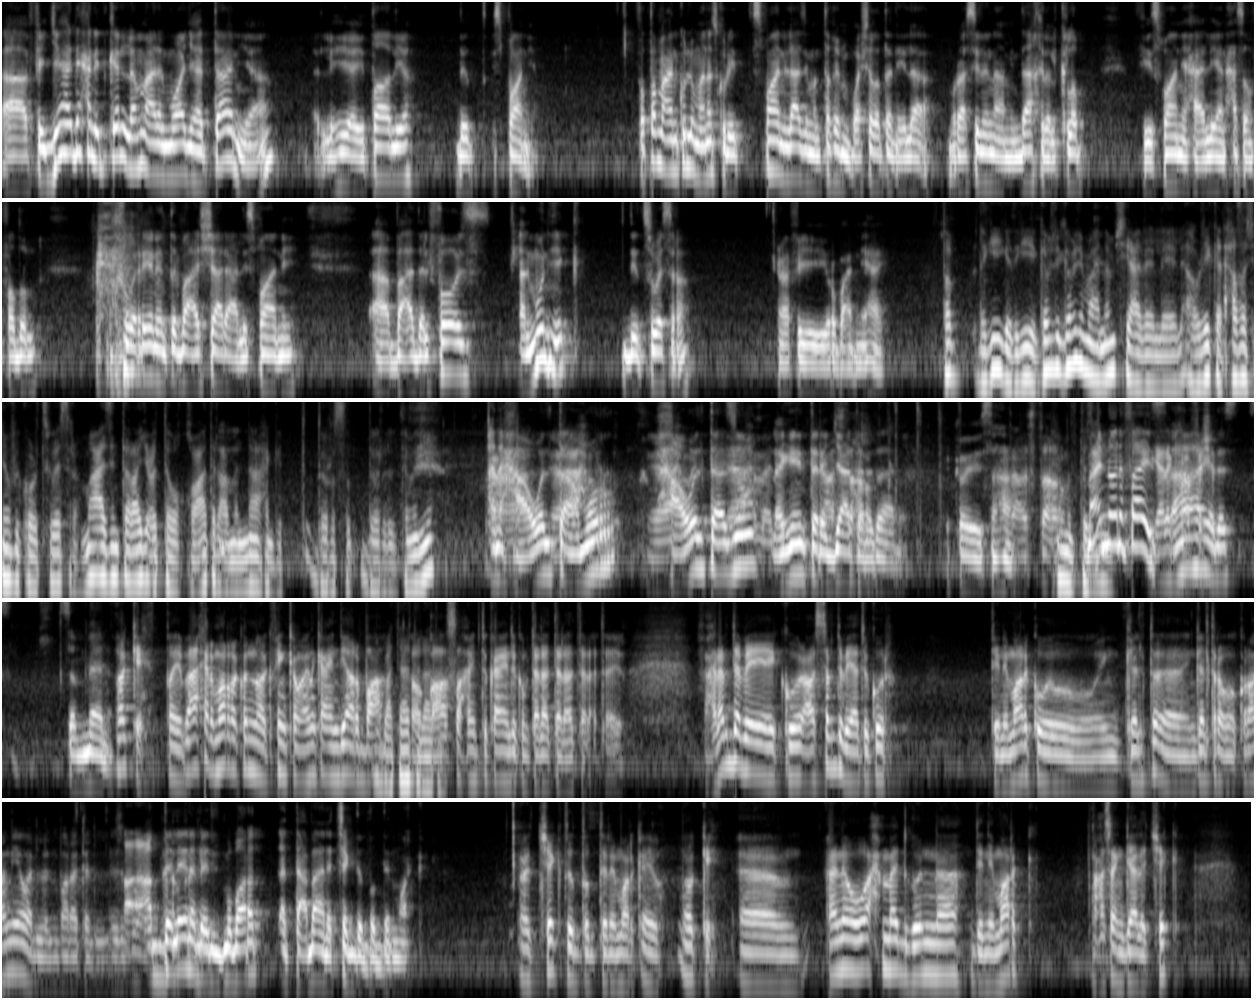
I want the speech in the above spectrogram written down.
آه، في الجهة دي حنتكلم عن المواجهة الثانية اللي هي إيطاليا ضد إسبانيا. فطبعا كل ما نذكر إسبانيا لازم ننتقل مباشرة إلى مراسلنا من داخل الكلب في إسبانيا حاليا حسن فضل. ورينا انطباع الشارع الإسباني. آه، بعد الفوز المنهك ضد سويسرا آه، في ربع النهائي. طب دقيقة دقيقة. قبل قبل ما نمشي على اوريك اللي حصل شنو في كرة سويسرا؟ ما عايزين تراجعوا التوقعات اللي عملناها حقت دور دور الثمانية؟ أنا حاولت أمر حاولت ازوق. لكن أنت. تاني كويس ها. مع إنه أنا فايز. سمينا أوكي طيب آخر مرة كنا واقفين كم؟ أنا كان عندي أربعة. أربعة، ثلاثة، ثلاثة. توقعات صح أنتوا كان عندكم ثلاثة ثلاثة ثلاثة أيوه. فحنبدأ بكور عاوز تبدا بياتي كور دنمارك وانجلترا إنجلترا وأوكرانيا ولا مباراه الأسبوع؟ ابدا لنا؟ بالمباراة التعبانة تشيك ضد الدنمارك. تشيك ضد الدنمارك أيوه. okay. أنا وأحمد قلنا دنمارك. وحسن قال تشيك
